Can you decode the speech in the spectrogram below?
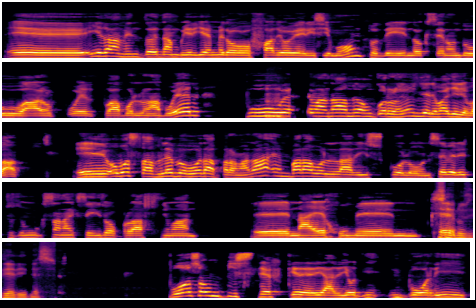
Ε, είδαμε το ήταν που ήρθε με το Φάδιο Βερίσιμο, το, δι- το ξένο του, Αποέλ- του Απόλλων Αποέλ, που Μμμ. έστεμαν με τον κορονοϊό κλπ. κλπ. Ε, όπως τα βλέπω εγώ τα πράγματα, είναι πάρα πολλά δύσκολο σε περίπτωση που ξαναξεκινήσει το πρωτάθλημα ε, να έχουμε ξέρεις, Ξένους διαιτητές. πόσο πιστεύετε δηλαδή ότι μπορεί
